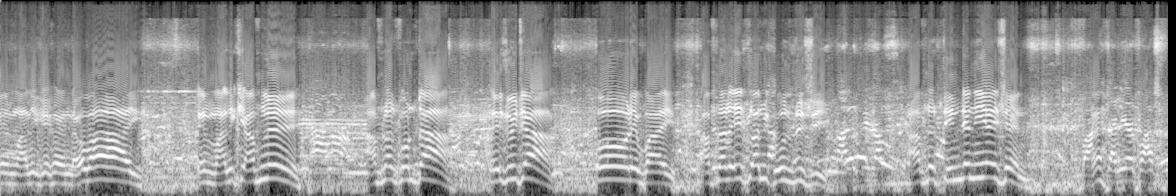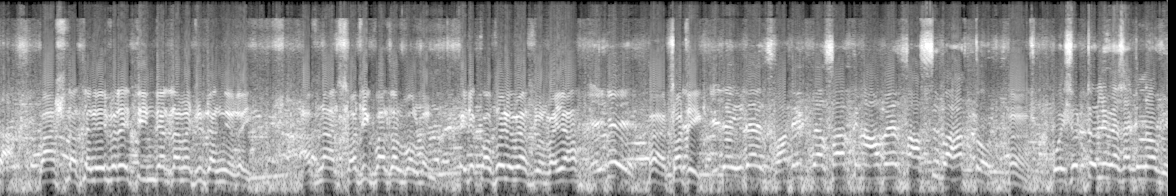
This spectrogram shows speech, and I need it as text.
এর মালিক এখানে ও ভাই, এর মালিক আপনি? আপনার কোনটা? এই দুইটা? ও রে ভাই আপনার এই তো আমি খোঁজ দিছি। আপনি তিনটে নিয়ে আইছেন? পাঁচটা তাহলে এইবারে এই তিনটার দাম একটু জানিয়ে যাই আপনার সঠিক বাজার বলবেন। এটা কত হলে বেচবেন ভাইয়া? হ্যাঁ সঠিক। সঠিক বেচা কিনা হবে চারশো বাহাত্তর। হ্যাঁ। পঁয়ষট্টি বেচা কিনা হবে।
